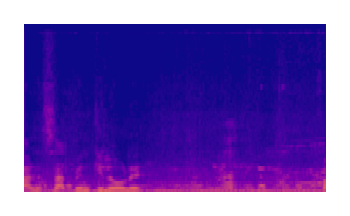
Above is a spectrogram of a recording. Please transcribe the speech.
านสัตว์เป็นกิโลเลย ไป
